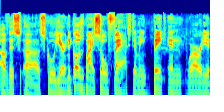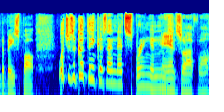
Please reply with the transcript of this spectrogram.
of this uh, school year, and it goes by so fast. I mean, bake and we're already into baseball, which is a good thing because then that's spring and And softball.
